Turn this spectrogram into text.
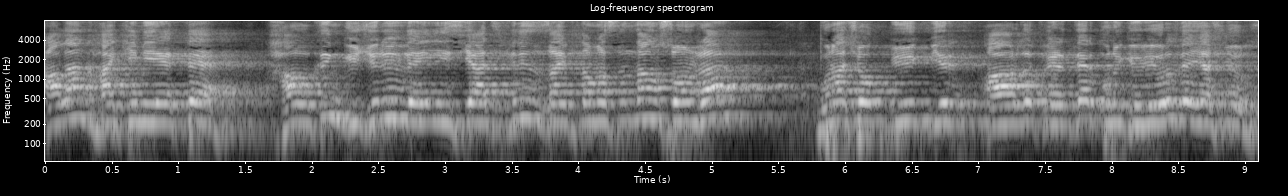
alan hakimiyette halkın gücünün ve inisiyatifinin zayıflamasından sonra buna çok büyük bir ağırlık verdiler. Bunu görüyoruz ve yaşıyoruz.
